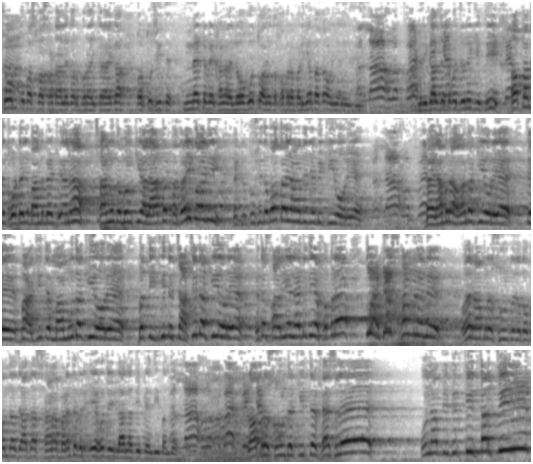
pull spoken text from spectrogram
جو ان کو بس بسا ڈالے گا اور برائی کرائے گا۔ اور تھی نیٹ ویکن والے لوگ ہو تو خبر بڑی پتا ہونی نہیں میری گل سے توجہ نہیں کی آپ تو کھوٹے چ بند بیٹھے ہیں نا سانو تو ملکی حالات تو پتہ ہی کوئی نہیں۔ لیکن تھی تو بہت جانتے جی بھی کی ہو رہا ہے۔ بہنا براوا کا کی ہو رہا ہے؟ تے بھانجی تے مامو دا کی ہو رہا ہے؟ بتیجی تے چاچے دا کی ہو رہا ہے؟ یہ تو ساری نیٹ دیا خبر تے سامنے نے۔ رب رسول کو جدو بندہ زیادہ سیاح بنے تو پھر یہو جی لانتی پی بندے۔ اللہ اکبر۔ رب رسول دے کیتے فیصلے انہوں دی دتی ترتیب۔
